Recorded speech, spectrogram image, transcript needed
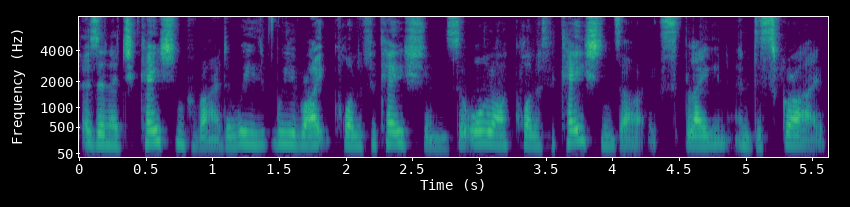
as an education provider. We we write qualifications, so all our qualifications are explain and describe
